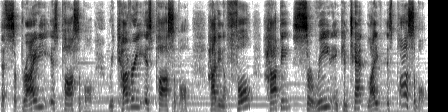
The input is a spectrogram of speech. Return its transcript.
that sobriety is possible, recovery is possible, having a full, happy, serene, and content life is possible.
